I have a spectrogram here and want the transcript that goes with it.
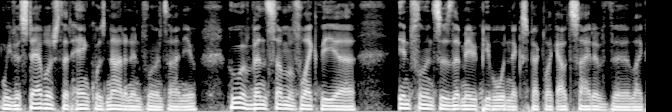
we've established that Hank was not an influence on you, who have been some of like the uh, influences that maybe people wouldn't expect, like outside of the like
